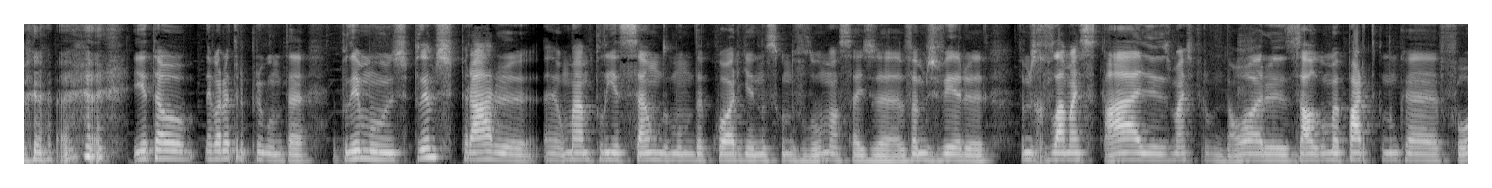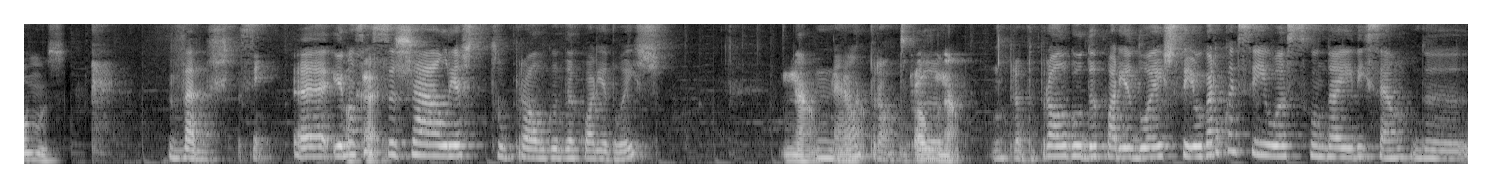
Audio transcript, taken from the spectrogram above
e então, agora outra pergunta. Podemos, podemos esperar uh, uma ampliação do mundo da Aquária no segundo volume? Ou seja, vamos ver Vamos revelar mais detalhes, mais pormenores, alguma parte que nunca fomos? Vamos, sim. Uh, eu não okay. sei se já leste o prólogo da Aquária 2. Não. Não, não. pronto. O prólogo não. Pronto, o prólogo da Aquária 2 saiu agora quando saiu a segunda edição de,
